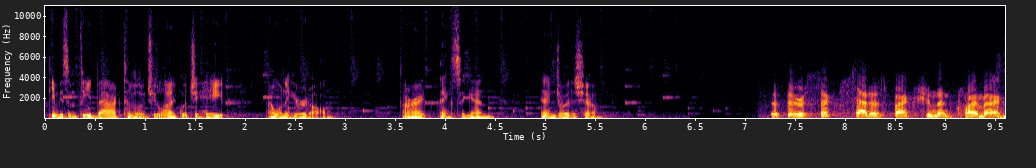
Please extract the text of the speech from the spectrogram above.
Give me some feedback. Tell me what you like, what you hate. I want to hear it all. All right, thanks again, and enjoy the show. That there's sex satisfaction and climax.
